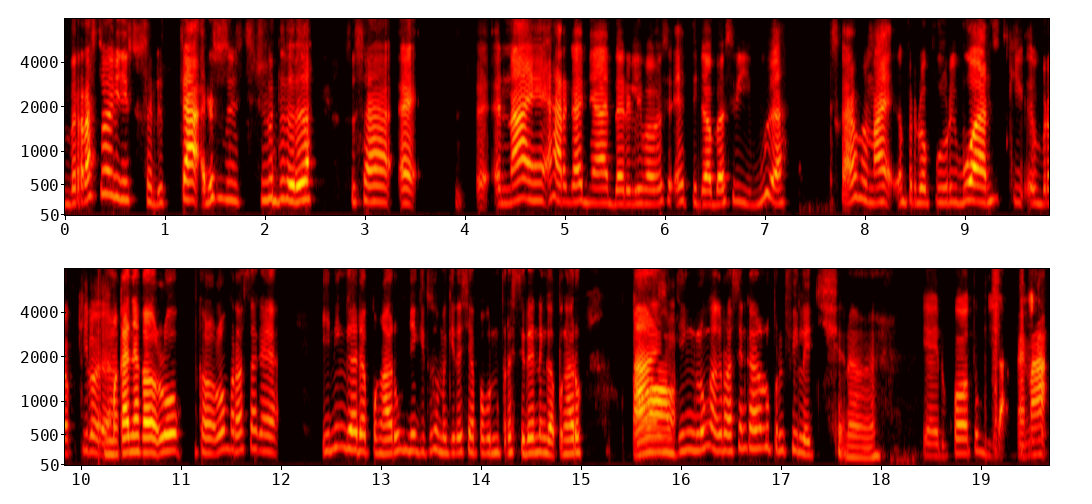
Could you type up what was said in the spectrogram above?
beras tuh lagi susah dicari susah, susah, susah eh, eh naik harganya dari lima belas eh tiga belas ribu ya. Sekarang udah naik hampir dua puluh ribuan ki, eh, berapa kilo ya? Makanya kalau lu kalau lu merasa kayak ini nggak ada pengaruhnya gitu sama kita siapa pun presiden yang nggak pengaruh. Oh. anjing lu nggak ngerasain karena lu privilege. Nah. Ya hidup kau tuh bisa enak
